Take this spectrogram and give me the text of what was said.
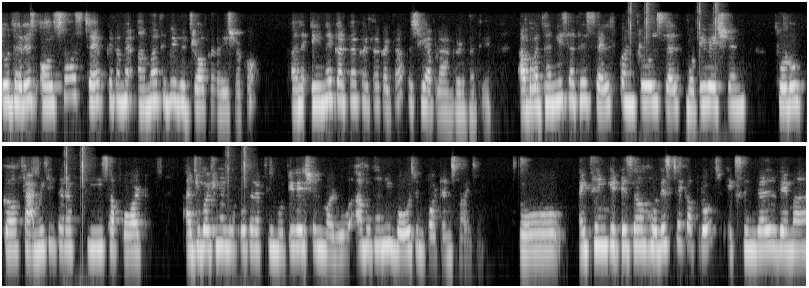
તો there is also a step કે તમે આમાંથી બી વિથડ્રો કરી શકો. અને એને કરતા કરતા કરતા પછી આપણે આગળ વધીએ. આ બધાની સાથે સેલ્ફ કંટ્રોલ સેલ્ફ મોટિવેશન થોડુંક ફેમિલી તરફથી સપોર્ટ આજુબાજુના લોકો તરફથી મોટિવેશન મળવું, આ બધાની બહુ જ ઇમ્પોર્ટન્સ હોય છે. So I think it is a holistic approach એક સિંગલ વેમાં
